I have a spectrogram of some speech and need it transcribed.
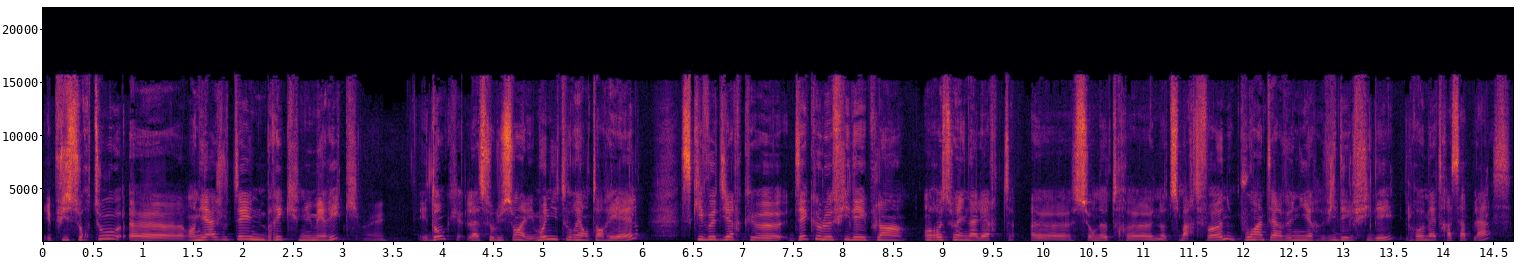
Et puis surtout, on y a ajouté une brique numérique. Et donc, la solution, elle est monitorée en temps réel, ce qui veut dire que dès que le filet est plein, on reçoit une alerte euh, sur notre, euh, notre smartphone pour intervenir, vider le filet, le remettre à sa place.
